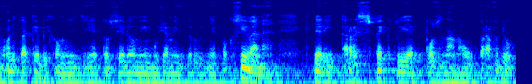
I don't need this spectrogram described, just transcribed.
mohli také bychom říct, že to svědomí může mít různě pokřivené, který respektuje poznanou pravdu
